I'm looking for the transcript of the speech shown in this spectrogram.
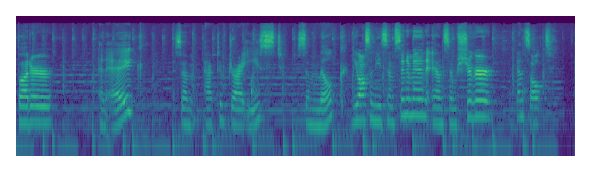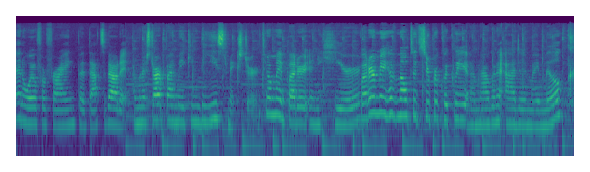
butter, an egg, some active dry yeast, some milk. You also need some cinnamon and some sugar and salt and oil for frying, but that's about it. I'm gonna start by making the yeast mixture. Throw my butter in here. Butter may have melted super quickly and I'm now gonna add in my milk,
